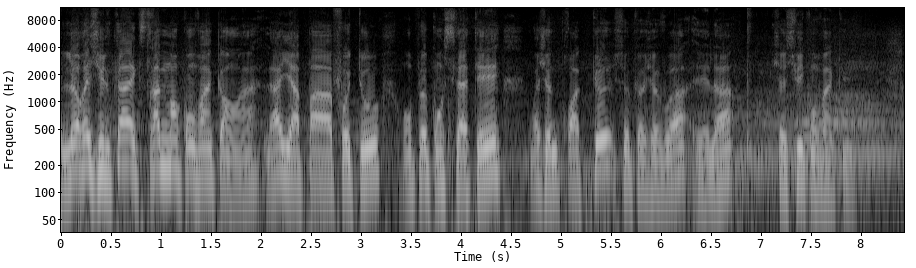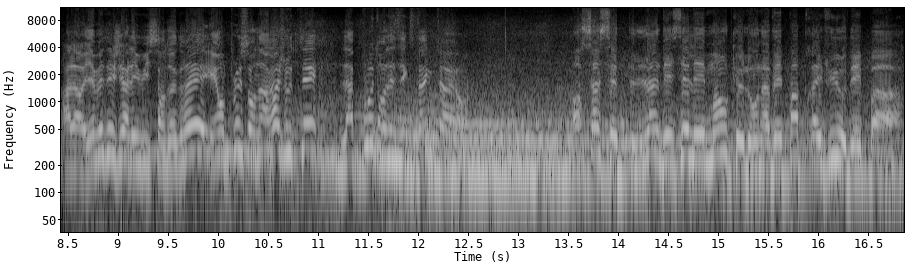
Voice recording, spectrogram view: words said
Le résultat est extrêmement convaincant. Hein. Là, il n'y a pas photo, on peut constater. Moi, je ne crois que ce que je vois, et là, je suis convaincu. Alors, il y avait déjà les 800 degrés, et en plus, on a rajouté la poudre des extincteurs. Alors ça, c'est l'un des éléments que l'on n'avait pas prévu au départ.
